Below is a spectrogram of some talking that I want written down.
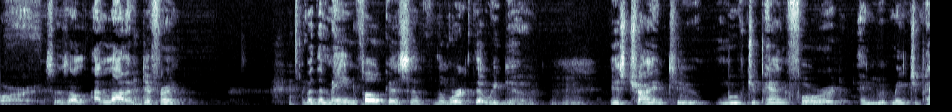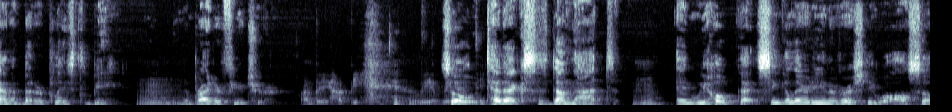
or so there's a, a lot of different. But the main focus of the work that we do is trying to move Japan forward and make Japan a better place to be, mm. a brighter future. I'm very happy. we are very So happy. TEDx has done that, and we hope that Singularity University will also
